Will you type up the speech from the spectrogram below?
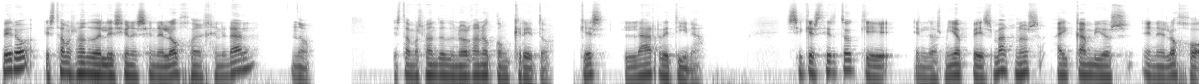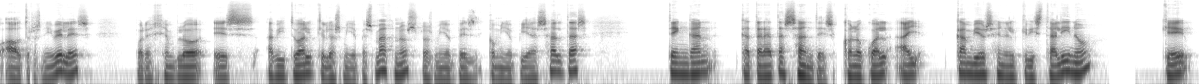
Pero, ¿estamos hablando de lesiones en el ojo en general? No. Estamos hablando de un órgano concreto, que es la retina. Sí que es cierto que en los miopes magnos hay cambios en el ojo a otros niveles. Por ejemplo, es habitual que los miopes magnos, los miopes con miopías altas, tengan cataratas antes, con lo cual hay cambios en el cristalino que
